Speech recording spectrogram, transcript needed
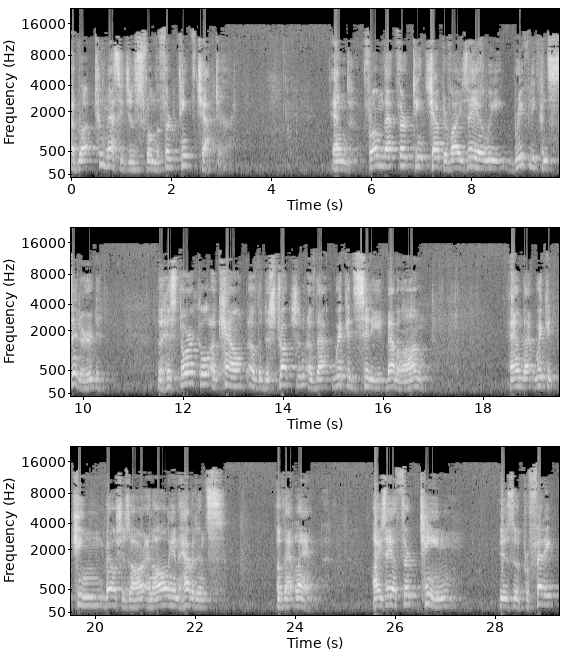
I brought two messages from the 13th chapter. And from that 13th chapter of Isaiah, we briefly considered the historical account of the destruction of that wicked city, Babylon, and that wicked king, Belshazzar, and all the inhabitants of that land. Isaiah 13 is a prophetic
